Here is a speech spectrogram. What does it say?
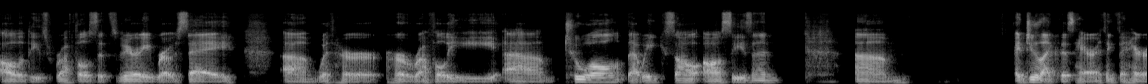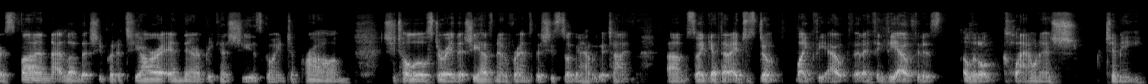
all of these ruffles. It's very rosé um, with her her ruffly um, tulle that we saw all season. Um, I do like this hair. I think the hair is fun. I love that she put a tiara in there because she is going to prom. She told a little story that she has no friends, but she's still gonna have a good time. Um, so I get that. I just don't like the outfit. I think the outfit is a little clownish to me.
